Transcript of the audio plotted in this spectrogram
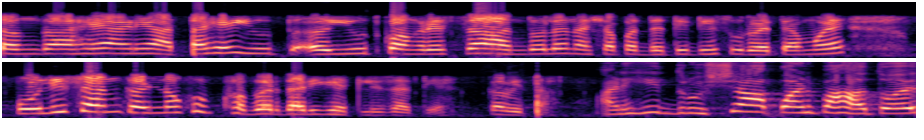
तंग आहे आणि आता हे युथ युथ काँग्रेसचं आंदोलन अशा पद्धतीने सुरू आहे. त्यामुळे पोलिसांकडनं खूप खबरदारी घेतली जाते. कविता. आणि ही दृश्य आपण पाहतोय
